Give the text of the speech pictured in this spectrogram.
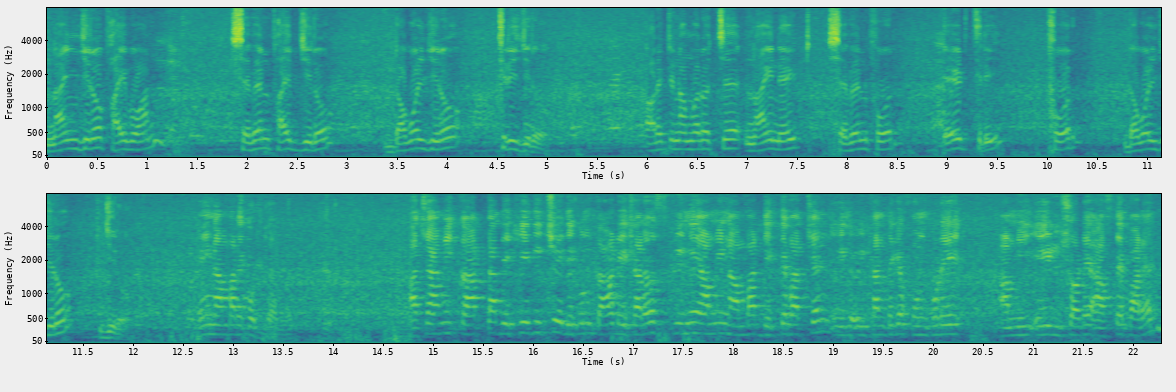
nine zero five one seven five zero double zero three zero আরেকটি নাম্বার হচ্ছে nine eight seven four eight three four double zero zero. এই নাম্বারে করতে হবে। আচ্ছা আমি কার্ডটা দেখিয়ে দিচ্ছি। দেখুন কার্ড এছাড়াও স্ক্রিনে আপনি নাম্বার দেখতে পাচ্ছেন। এই- ওইখান থেকে ফোন করে আপনি এই রিসর্টে আসতে পারেন।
